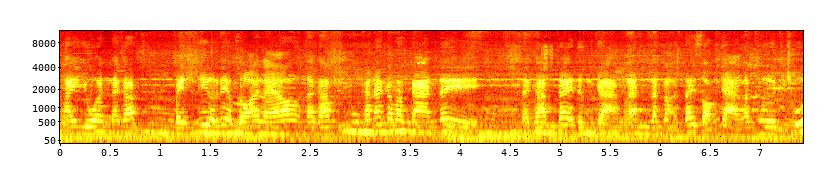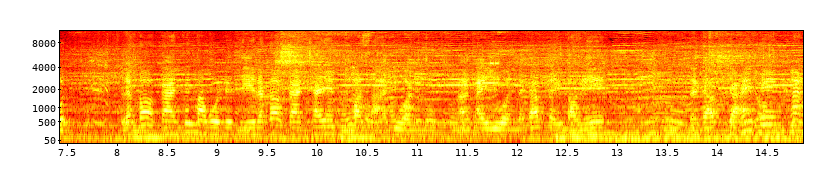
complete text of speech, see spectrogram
ไทยยวนนะครับ เป็นที่เรียบร้อยแล้วนะครับ คณะกรรมการได้นะครับได้หนึ่งอย่างแล้วแล้วก็ได้สองอย่างแล้วคือชุด แล้วก็การขึ้นมาบนเวที แล้วก็การใช้ภาษายวนไทยยวนนะครับในตอนนี้นะครับจะให้เพลงท่าน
